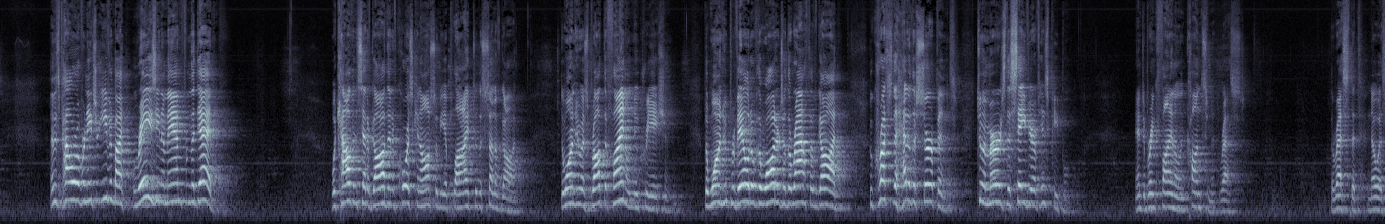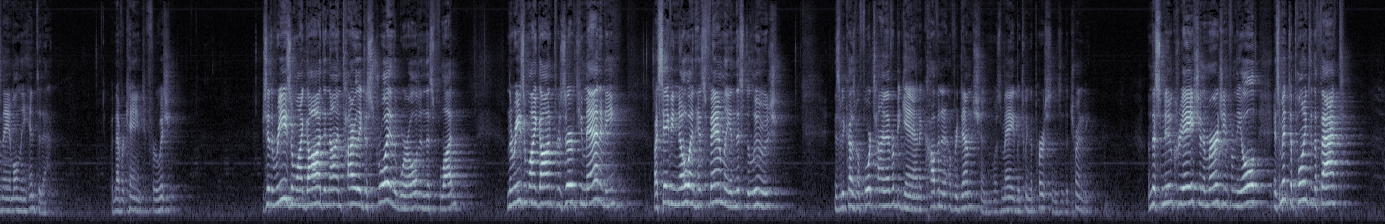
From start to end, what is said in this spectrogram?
And his power over nature even by raising a man from the dead. What Calvin said of God, then, of course, can also be applied to the Son of God, the one who has brought the final new creation, the one who prevailed over the waters of the wrath of God, who crushed the head of the serpent to emerge the Savior of his people, and to bring final and consummate rest. The rest that Noah's name only hinted at, but never came to fruition. You see, the reason why God did not entirely destroy the world in this flood, and the reason why God preserved humanity by saving Noah and his family in this deluge, is because before time ever began, a covenant of redemption was made between the persons of the Trinity. And this new creation emerging from the old is meant to point to the fact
